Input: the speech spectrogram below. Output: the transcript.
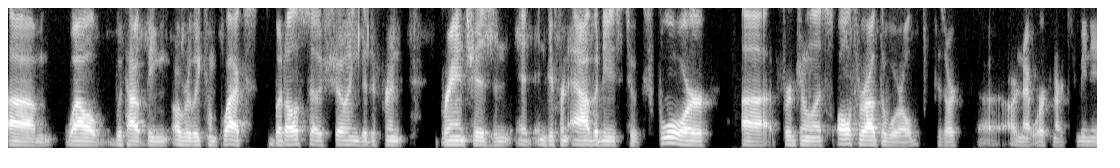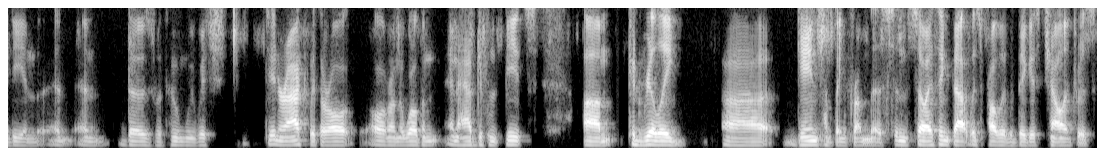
um, while without being overly complex, but also showing the different branches and, and, and different avenues to explore uh, for journalists all throughout the world, because our uh, our network and our community and, and and those with whom we wish to interact with are all all around the world and, and have different beats, um, could really uh, gain something from this. And so I think that was probably the biggest challenge was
